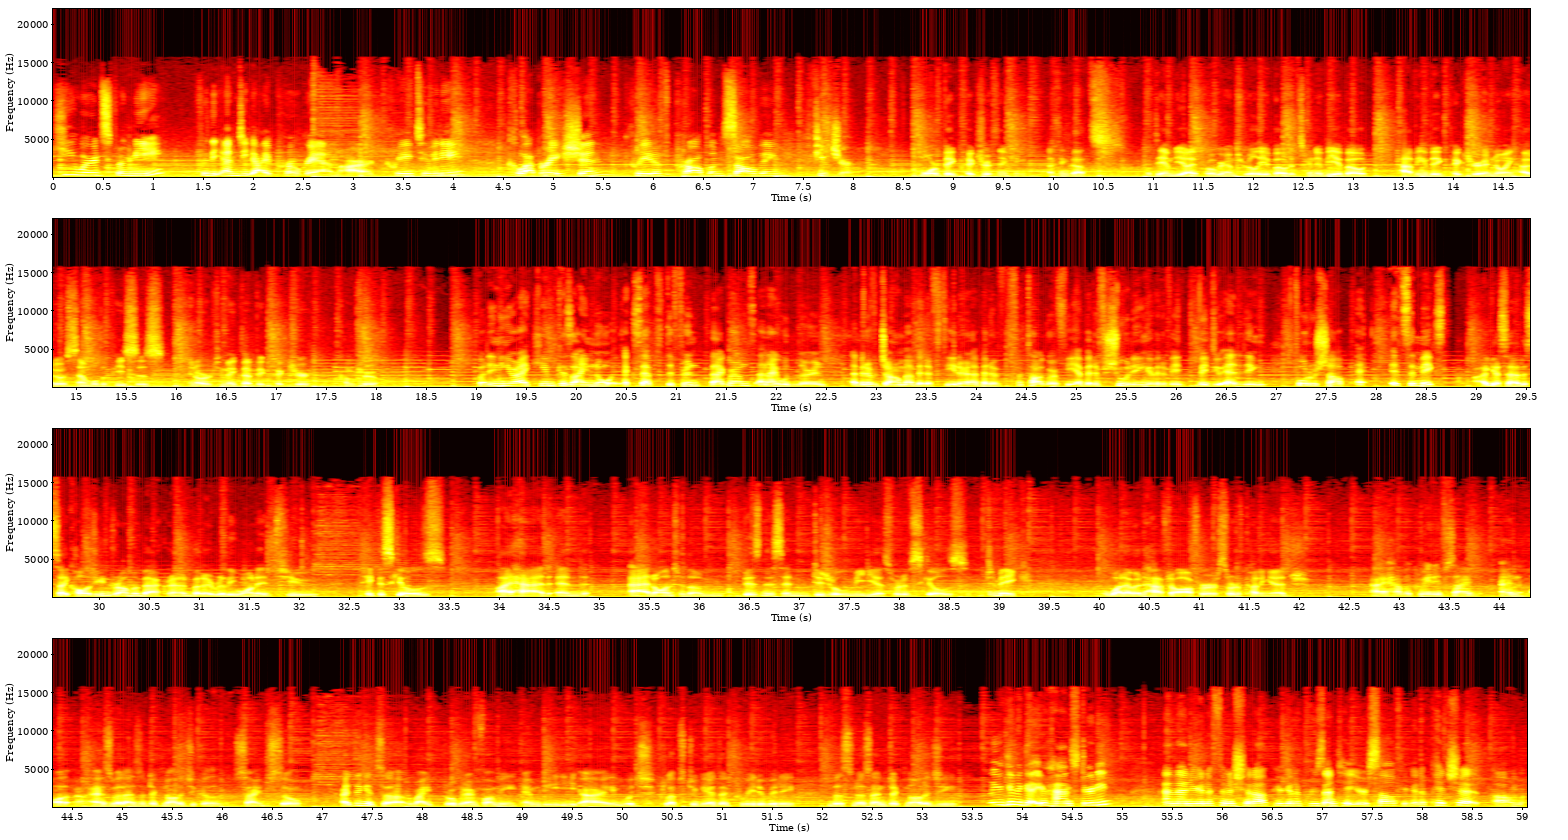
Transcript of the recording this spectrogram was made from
keywords for me for the MDEI program are creativity, collaboration, creative problem solving, future. More big picture thinking. I think that's what the MDEI program is really about. It's going to be about having a big picture and knowing how to assemble the pieces in order to make that big picture come true. But in here I came because I know it accepts different backgrounds and I would learn a bit of drama, a bit of theater, a bit of photography, a bit of shooting, a bit of video editing, Photoshop. It's a mix. I guess I had a psychology and drama background, but I really wanted to take the skills I had and add onto them business and digital media sort of skills to make what I would have to offer sort of cutting edge. I have a creative side and uh, as well as a technological side. So I think it's a right program for me, MDEI, which clubs together creativity, business and technology. You're going to get your hands dirty and then you're going to finish it up, you're going to present it yourself, you're going to pitch it. Um,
